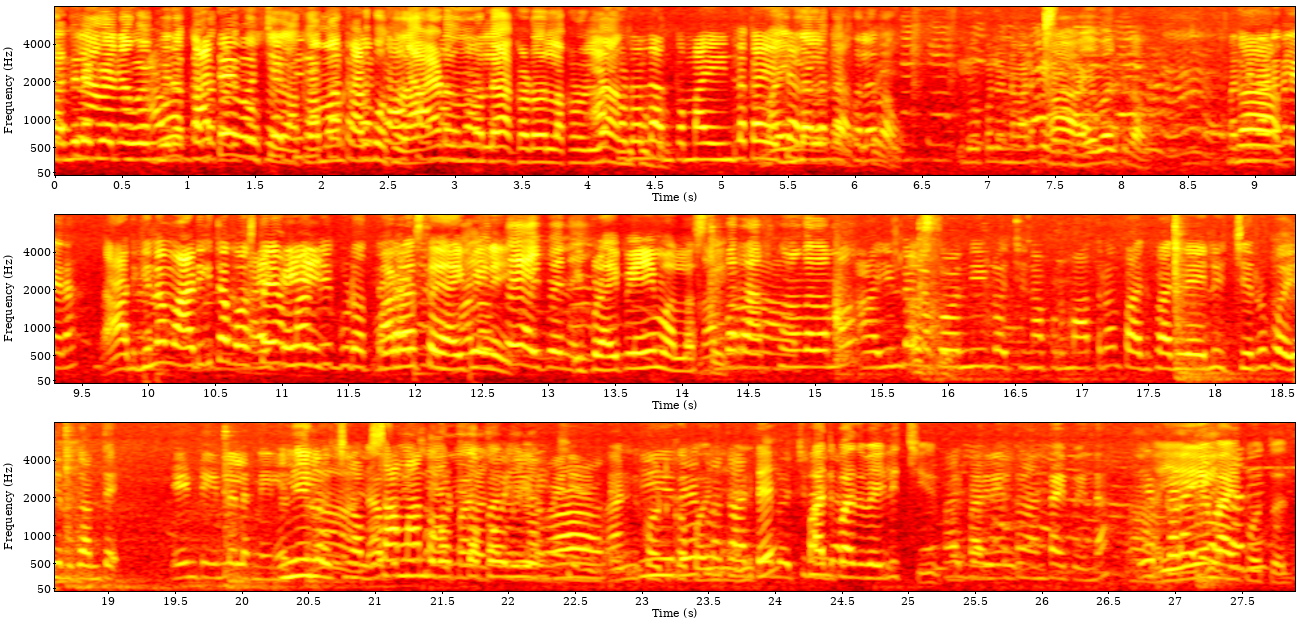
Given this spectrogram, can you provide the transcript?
సందులోకి పోయి కమాన్ కాడికి వస్తుంది. ఆడ ఉన్న వాళ్ళే అక్కడ వాళ్ళు అక్కడ వాళ్ళే అందుకుంటారు ఇంకా మా ఇంట్లోకి అయితే ఇళ్ళకి అసలే రావు. ఈ లోపల ఉన్న వాళ్ళకి ఆ, ఎవరికి రావు. మరి మీరు అడగలేదా? అడిగినాం అడిగితే వస్తాయమ్మా మీకు కూడా వస్తాయి. మరి వస్తాయి అయిపోయినాయి. అయిపోయినాయి. ఇప్పుడు అయిపోయినాయి మళ్ళీ వస్తాయి. నంబర్ రాసుకున్నాం కదమ్మా. ఆ ఇంట్లో నీళ్ళు వచ్చినప్పుడు మాత్రం పది పది వేలు ఇచ్చిర్రు పోయిర్రు అంతే. ఏంటి ఇళ్ళకి నీళ్ళు వచ్చినప్పుడు సామాన్లు కొట్టుకపోయి అన్ని కొట్టుకుపోయింది అంటే పది పది వేలు ఇచ్చి ఏమైపోతుంది?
